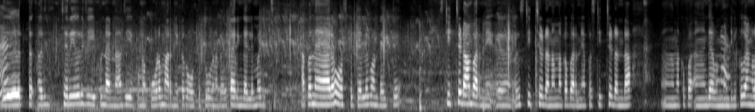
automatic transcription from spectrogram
വീണിട്ട് ഒരു ചെറിയൊരു ജീപ്പ് ഉണ്ടായിരുന്നു ആ ജീപ്പുമ്മ കൂടെ മറിഞ്ഞിട്ട് റോട്ടിക്ക് വീണത്. കരിങ്കല്ലും അടിച്ച്. അപ്പോൾ നേരെ ഹോസ്പിറ്റലിൽ കൊണ്ടുപോയിട്ട് സ്റ്റിച്ച് ഇടാൻ പറഞ്ഞ് ഒരു സ്റ്റിച്ച് ഇടണം എന്നൊക്കെ പറഞ്ഞ്. അപ്പോൾ സ്റ്റിച്ച് ഇടണ്ട എന്നൊക്കെ ഗവൺമെന്റിലേക്ക് ഞങ്ങൾ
